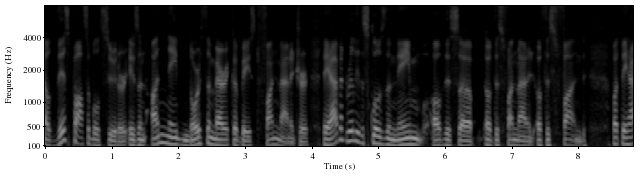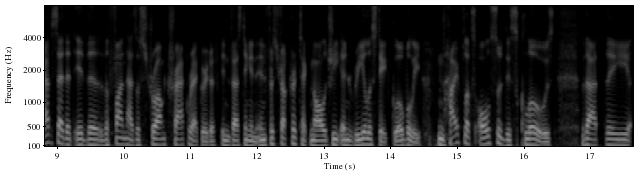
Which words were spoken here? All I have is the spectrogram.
Now, this possible suitor is an unnamed North America-based fund manager. They haven't really disclosed the name of this uh, of this fund manage- of this fund, but they have said that it, the the fund has a strong track record of investing in infrastructure, technology, and real estate globally. And Hyflux also disclosed that the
